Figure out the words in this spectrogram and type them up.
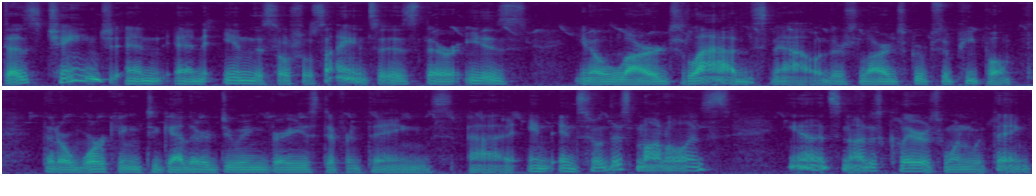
does change and and in the social sciences there is you know, large labs now. There's large groups of people that are working together doing various different things. Uh, and, and so this model is, you know, it's not as clear as one would think.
